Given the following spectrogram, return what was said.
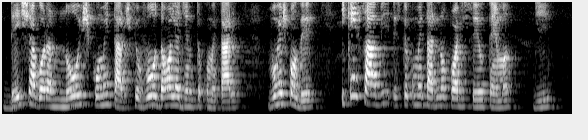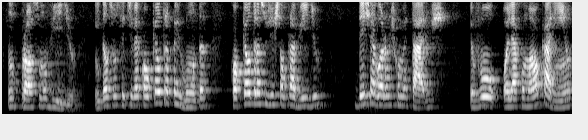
deixa agora nos comentários que eu vou dar uma olhadinha no teu comentário, vou responder. E quem sabe esse teu comentário não pode ser o tema de um próximo vídeo. Então, se você tiver qualquer outra pergunta, qualquer outra sugestão para vídeo, deixa agora nos comentários eu vou olhar com o maior carinho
